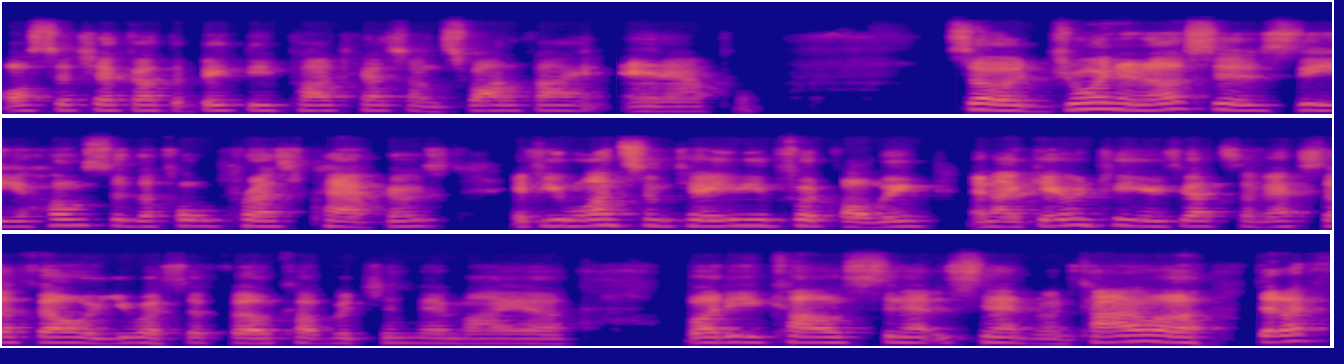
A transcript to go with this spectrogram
Also, check out the Big D podcast on Spotify and Apple. So, joining us is the host of the Full Press Packers. If you want some Canadian Football League, and I guarantee you he's got some XFL or USFL coverage in there, my uh, buddy Kyle Senra. Kyle, uh, did I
